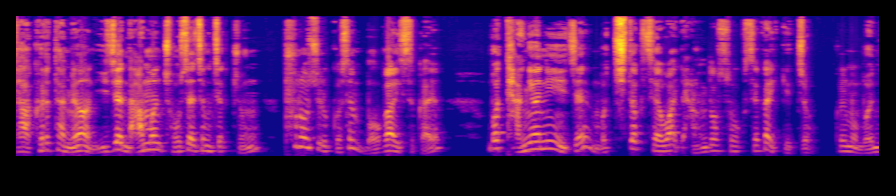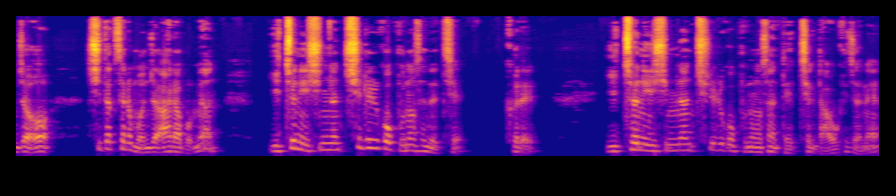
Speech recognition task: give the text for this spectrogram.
자, 그렇다면 이제 남은 조세 정책 중 풀어줄 것은 뭐가 있을까요? 뭐 당연히 이제 뭐 취득세와 양도소득세가 있겠죠. 그러면 먼저 취득세를 먼저 알아보면 2020년 7.19 부동산 대책 그래 2020년 7.19 부동산 대책 나오기 전에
